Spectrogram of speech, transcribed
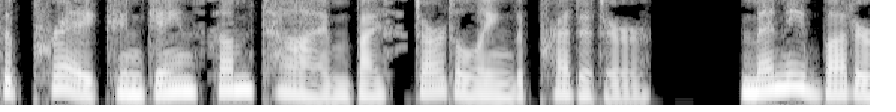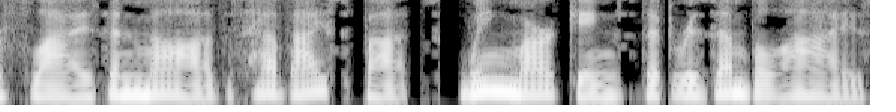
The prey can gain some time by startling the predator. Many butterflies and moths have eyespots, wing markings that resemble eyes.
